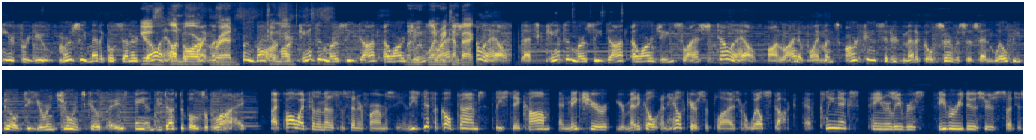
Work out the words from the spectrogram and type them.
here for you. Mercy Medical Center have telehealth one more. Brad. Learn more Two more. at cantonmercy.org When we- when we come back. telehealth. That's cantonmercy.org slash telehealth. Online appointments are considered medical services and will be billed to your insurance copays and deductibles apply. Hi, Paul White from the Medicine Center Pharmacy. In these difficult times, please stay calm and make sure your medical and healthcare supplies are well stocked. Have Kleenex, pain relievers, fever reducers such as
